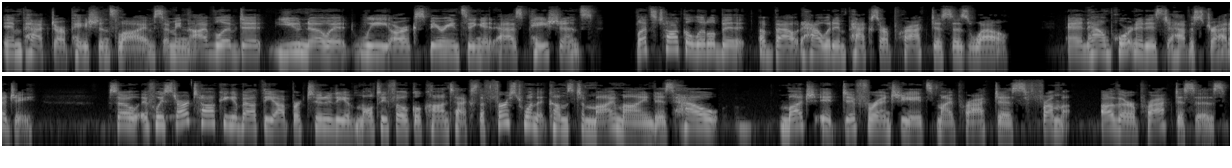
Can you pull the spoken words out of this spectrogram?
impact our patients' lives. I mean, I've lived it, you know it, we are experiencing it as patients. Let's talk a little bit about how it impacts our practice as well and how important it is to have a strategy. So, if we start talking about the opportunity of multifocal contacts, the first one that comes to my mind is how much it differentiates my practice from other practices.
